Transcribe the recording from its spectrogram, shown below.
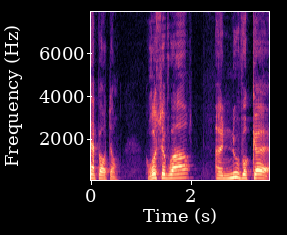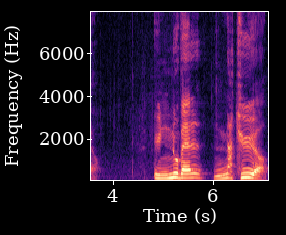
important. Recevoir un nouveau cœur, une nouvelle nature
